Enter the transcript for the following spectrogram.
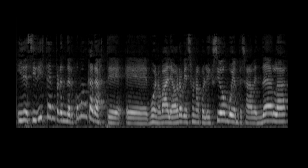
y decidiste emprender. ¿Cómo encaraste? Eh, bueno, vale, ahora voy a hacer una colección, voy a empezar a venderla.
